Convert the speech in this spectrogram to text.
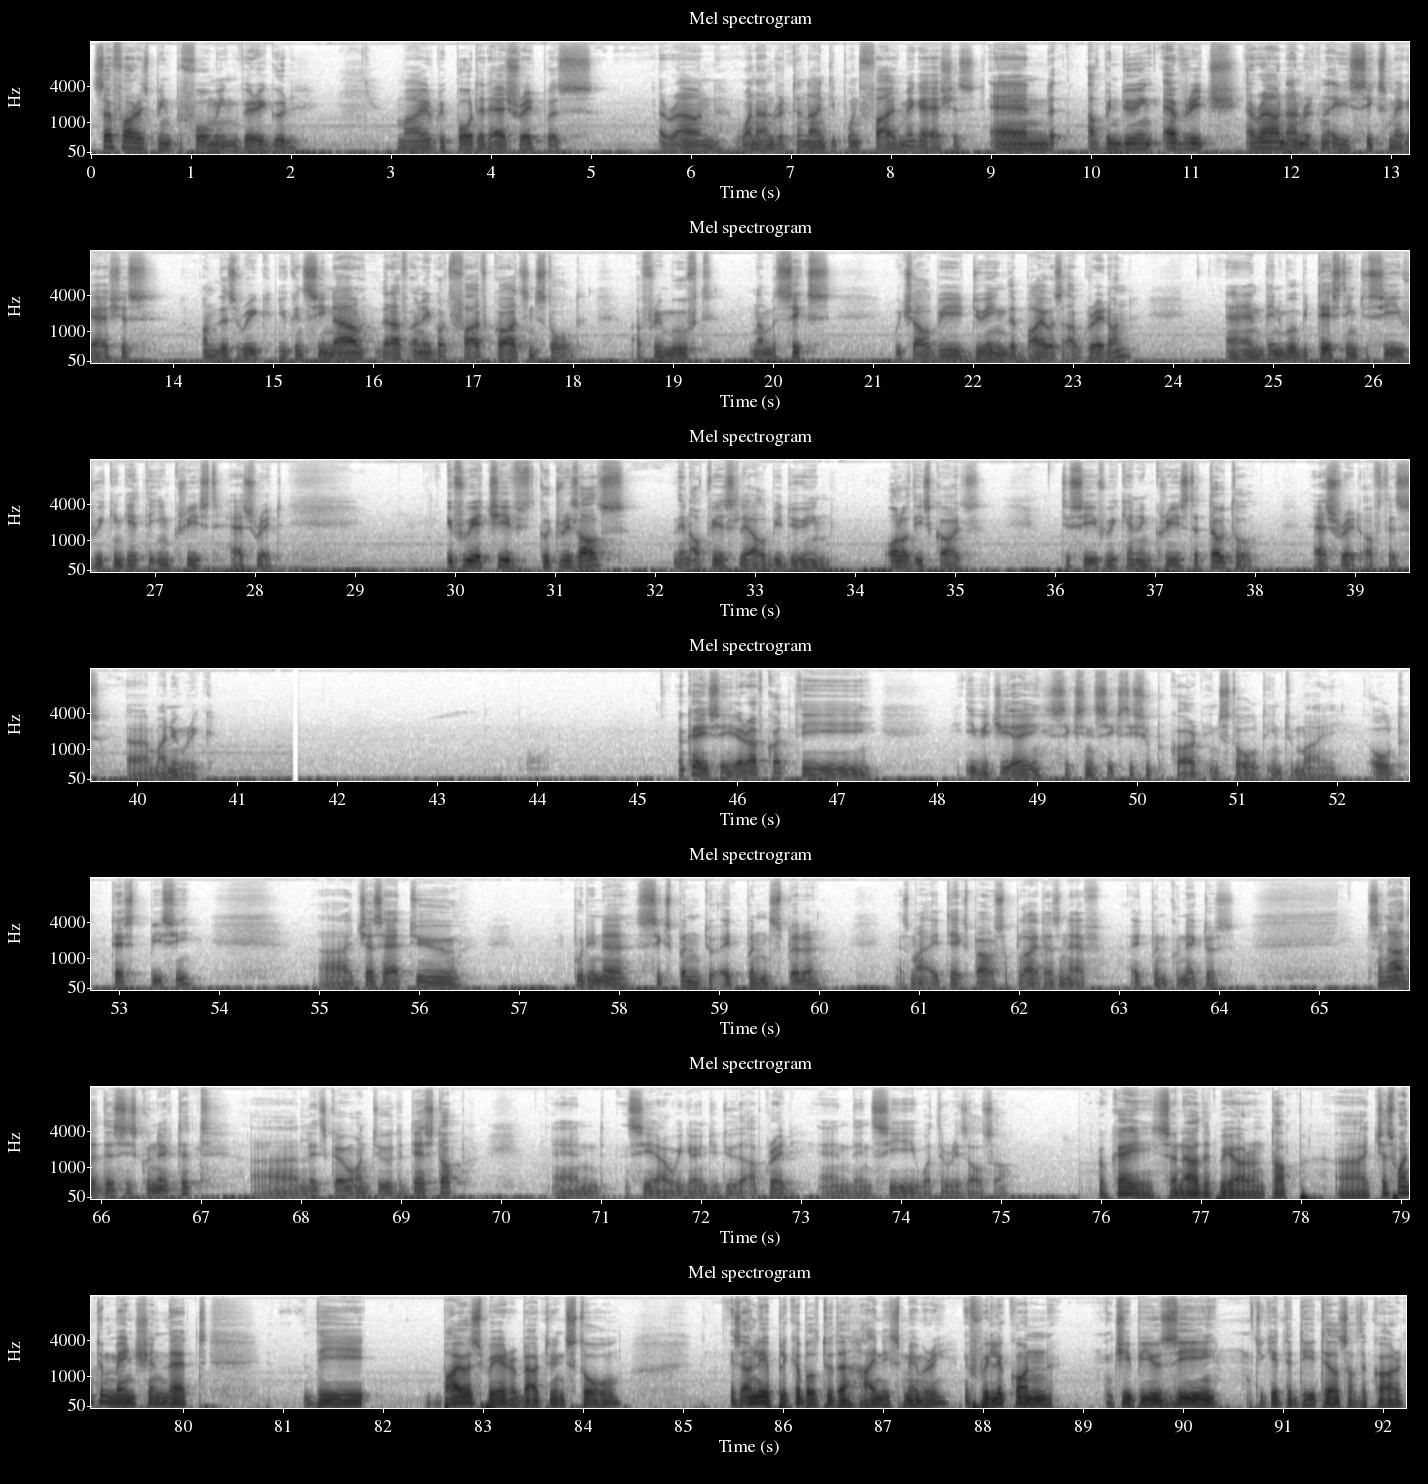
So far it's been performing very good. My reported hash rate was around 190.5 mega hashes and I've been doing average around 186 mega hashes on this rig. You can see now that I've only got five cards installed. I've removed number six, which I'll be doing the BIOS upgrade on. And then we'll be testing to see if we can get the increased hash rate. If we achieve good results, then obviously I'll be doing all of these cards to see if we can increase the total hash rate of this uh, mining rig. Okay, so here I've got the EVGA 1660 supercard installed into my old test PC. Uh, I just had to put in a 6 pin to 8 pin splitter as my ATX power supply doesn't have 8 pin connectors. So now that this is connected, uh, let's go onto the desktop and see how we're going to do the upgrade and then see what the results are. Okay, so now that we are on top, uh, I just want to mention that the BIOS we're about to install is only applicable to the Hynix memory. If we look on GPU Z to get the details of the card,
